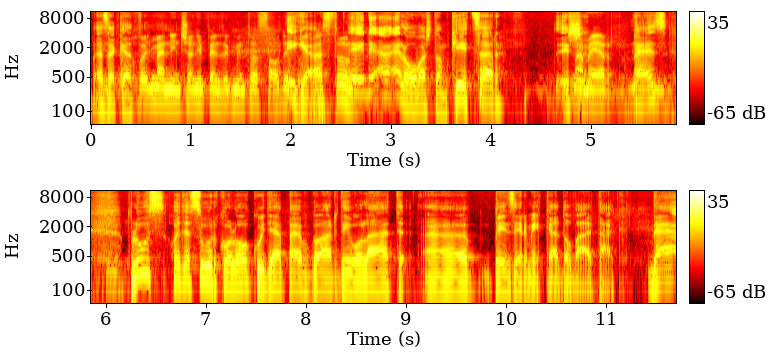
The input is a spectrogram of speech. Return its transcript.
Ezeket. Hogy már nincs annyi pénzük, mint a Saudi Igen. Én elolvastam kétszer, és Nem ér- nem- ez, plusz, hogy a szurkolók ugye Pep Guardiolát pénzérmékkel dobálták. De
